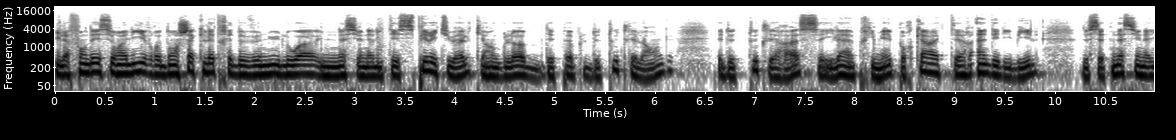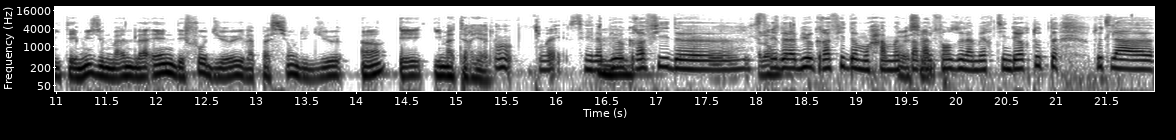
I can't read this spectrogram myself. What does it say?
Il a fondé sur un livre dont chaque lettre est devenue loi une nationalité spirituelle qui englobe des peuples de toutes les langues et de toutes les races, et il a imprimé pour caractère indélébile de cette nationalité musulmane la haine des faux dieux et la passion du Dieu un et immatériel. Mmh, ouais, c'est la biographie de, extrait de la biographie de Mohammed par Alphonse de Lamartine. D'ailleurs, toute toute la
